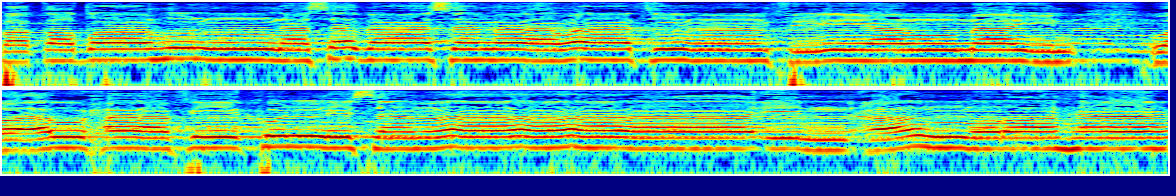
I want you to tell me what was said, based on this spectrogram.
فقضاهن سبع سماوات في يومين وأوحى في كل سماء أمرها.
